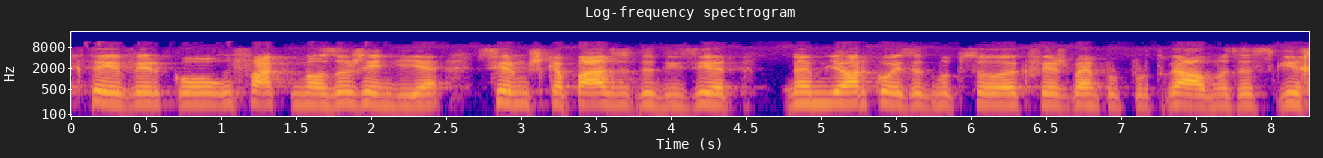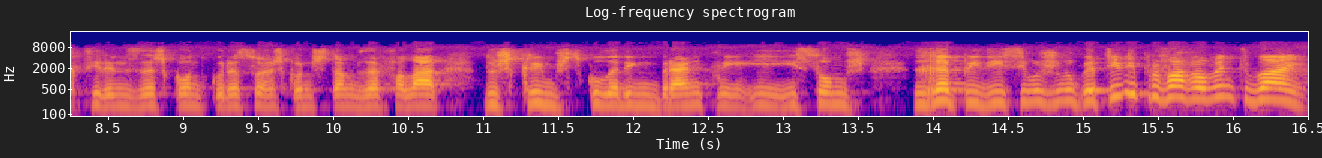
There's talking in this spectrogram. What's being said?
que tem a ver com o facto de nós hoje em dia sermos capazes de dizer a melhor coisa de uma pessoa que fez bem por Portugal, mas a seguir retira-nos as condecorações quando estamos a falar dos crimes de colarinho branco e, e, e somos rapidíssimos no gatilho e provavelmente bem.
